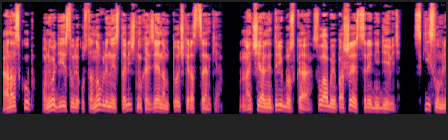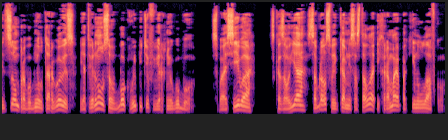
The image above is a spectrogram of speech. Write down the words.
а на скуп у него действовали установленные столичным хозяином точки расценки. Начальный три бруска, слабые по шесть, средний девять. С кислым лицом пробубнил торговец и отвернулся в бок, выпитив верхнюю губу. «Спасибо», — сказал я, собрал свои камни со стола и, хромая, покинул лавку.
